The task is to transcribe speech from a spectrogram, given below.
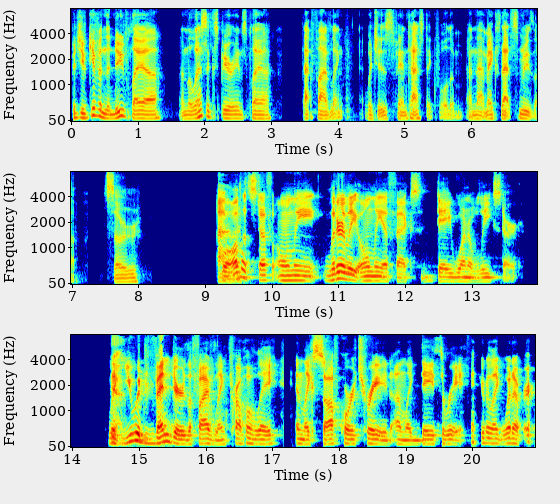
But you've given the new player and the less experienced player that five link, which is fantastic for them. And that makes that smoother. So. Uh, well, all know. that stuff only, literally, only affects day one of league start. Like Yeah. you would vendor the five link probably and like softcore trade on like day three. You're like, whatever.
